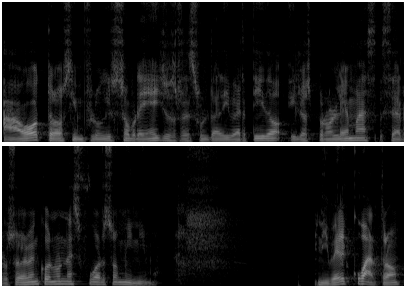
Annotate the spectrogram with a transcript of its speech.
a otros, influir sobre ellos resulta divertido y los problemas se resuelven con un esfuerzo mínimo. Nivel 4.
